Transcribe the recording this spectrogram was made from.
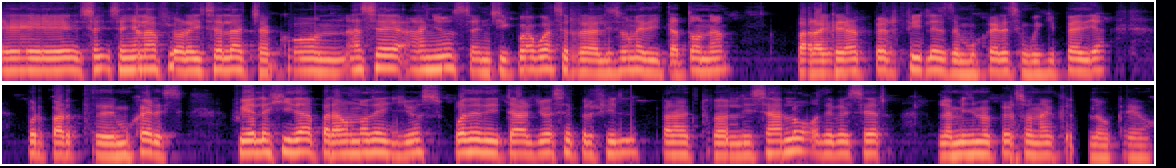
Eh, señala Flora Isela Chacón, hace años en Chihuahua se realizó una editatona para crear perfiles de mujeres en Wikipedia por parte de mujeres. Fui elegida para uno de ellos. ¿Puedo editar yo ese perfil para actualizarlo o debe ser la misma persona que lo creó?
